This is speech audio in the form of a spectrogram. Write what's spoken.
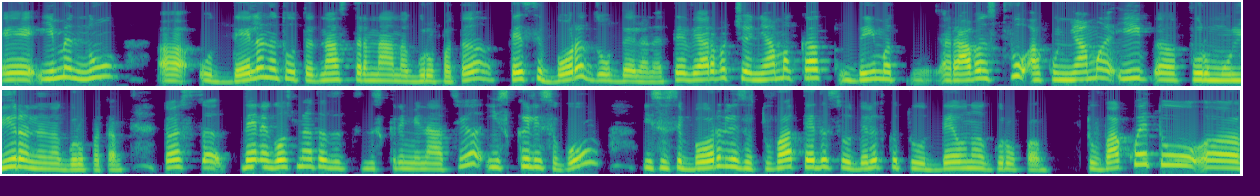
е именно а, отделянето от една страна на групата, те се борят за отделяне. Те вярват, че няма как да имат равенство, ако няма и а, формулиране на групата. Тоест, те не го смятат за дискриминация, искали са го и са се борили за това те да се отделят като отделна група. Това, което а,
